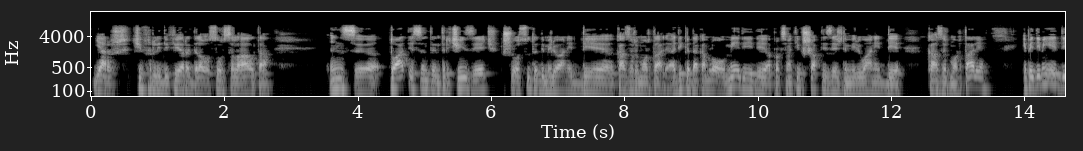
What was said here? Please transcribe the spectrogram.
iarăși cifrele diferă de la o sursă la alta, însă toate sunt între 50 și 100 de milioane de cazuri mortale. Adică dacă am luat o medie de aproximativ 70 de milioane de cazuri mortale, epidemia de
